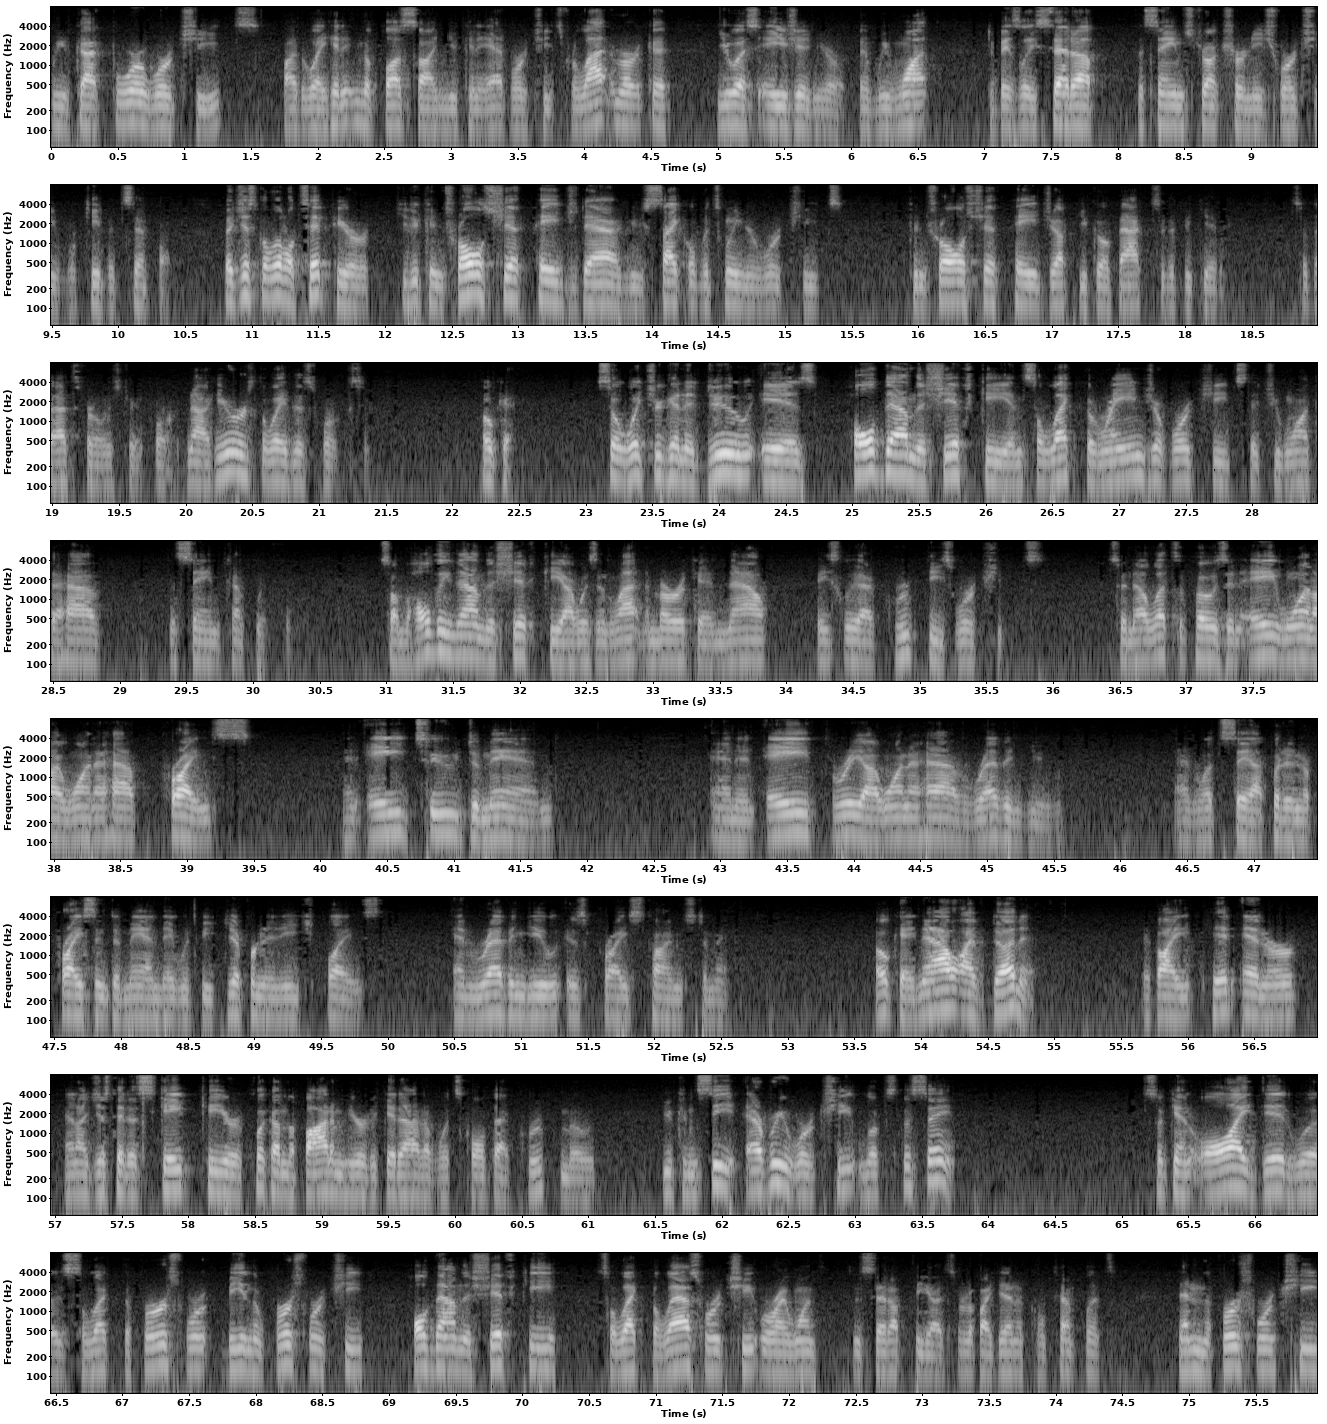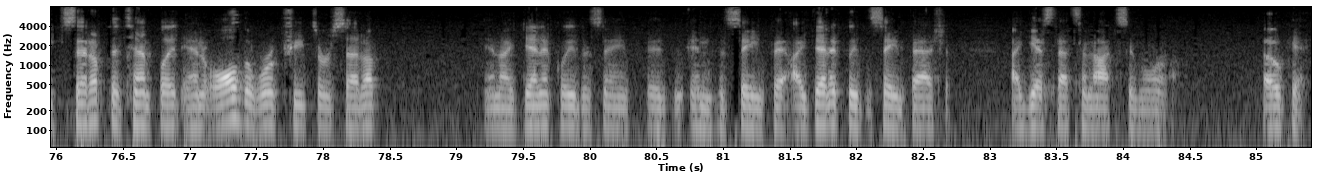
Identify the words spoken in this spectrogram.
We've got four worksheets. By the way, hitting the plus sign, you can add worksheets for Latin America, US, Asia, and Europe. And we want to basically set up the same structure in each worksheet. We'll keep it simple. But just a little tip here, you do control shift page down, you cycle between your worksheets. Control shift page up, you go back to the beginning. So that's fairly straightforward. Now here's the way this works. Okay, so what you're going to do is hold down the shift key and select the range of worksheets that you want to have the same template for. So I'm holding down the shift key. I was in Latin America and now basically I've grouped these worksheets. So now let's suppose in A1 I want to have price in A2 demand and in A3 I want to have revenue and let's say I put in a price and demand they would be different in each place and revenue is price times demand. Okay, now I've done it. If I hit enter and I just hit escape key or click on the bottom here to get out of what's called that group mode, you can see every worksheet looks the same. So again, all I did was select the first work, be in the first worksheet, hold down the shift key, select the last worksheet where I want to set up the uh, sort of identical templates. Then in the first worksheet, set up the template, and all the worksheets are set up in identically the same in, in the same identically the same fashion. I guess that's an oxymoron. Okay.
